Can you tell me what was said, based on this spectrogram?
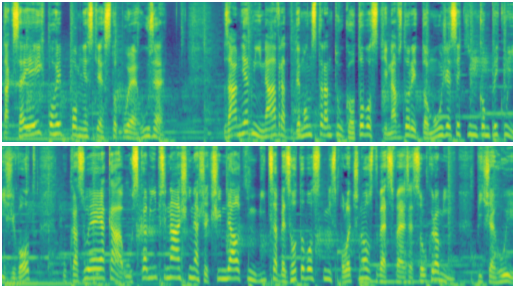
Tak se jejich pohyb po městě stopuje hůře. Záměrný návrat demonstrantů k hotovosti navzdory tomu, že se tím komplikují život, ukazuje, jaká úskalí přináší naše čím dál tím více bezhotovostní společnost ve sféře soukromí, píše Hui.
